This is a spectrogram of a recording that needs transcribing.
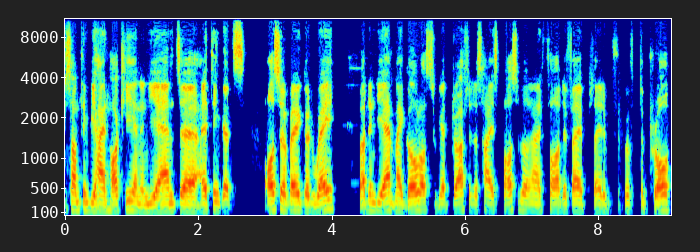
something behind hockey, and in the end, uh, I think that's also a very good way. But in the end, my goal was to get drafted as high as possible, and I thought if I played with the pro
